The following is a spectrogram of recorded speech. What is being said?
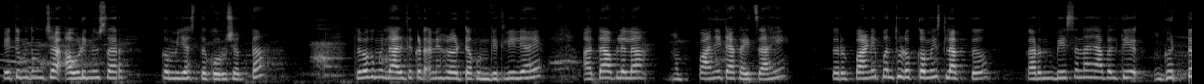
हे तुम्ही तुमच्या आवडीनुसार कमी जास्त करू शकता. तर बघा मी लाल तिखट आणि हळद टाकून घेतलेली आहे. आता आपल्याला पाणी टाकायचं आहे. तर पाणी पण थोडं कमीच लागतं कारण बेसन आहे आपल्याला ते घट्ट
